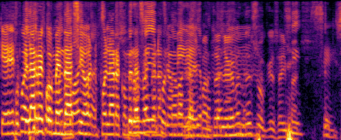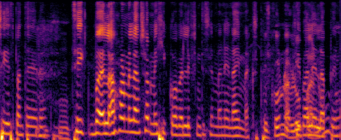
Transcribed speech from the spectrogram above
Que Porque fue la es de recomendación, fue la Pero no recomendación que nos dio Miguel. ya ¿Pantalla grande eso o qué es IMAX? sí, sí, es pantalla grande. Sí, bueno, a lo mejor me lanzo a México a verle el fin de semana en IMAX. Pues con una lupa, vale la pena.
